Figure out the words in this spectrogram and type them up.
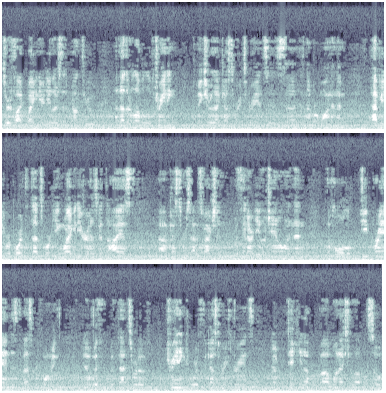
certified Wagoneer dealers that have gone through another level of training to make sure that customer experience is uh, is number one. And I'm happy to report that that's working. Wagoneer has got the highest uh, customer satisfaction within our dealer channel, and then the whole Jeep brand is the best performing. You know, with with that sort of training towards the customer experience, you know, taking it up uh, one extra level. So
